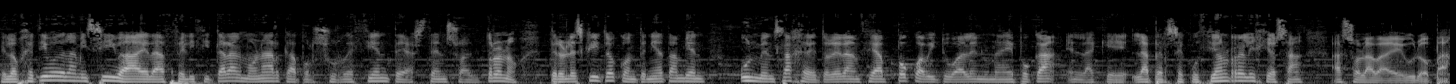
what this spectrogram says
El objetivo de la misiva era felicitar al monarca por su reciente ascenso al trono, pero el escrito contenía también un mensaje de tolerancia poco habitual en una época en la que la persecución religiosa asolaba Europa.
